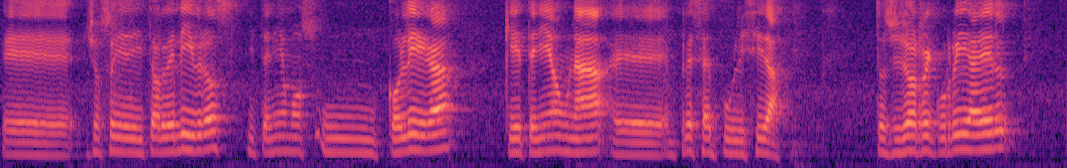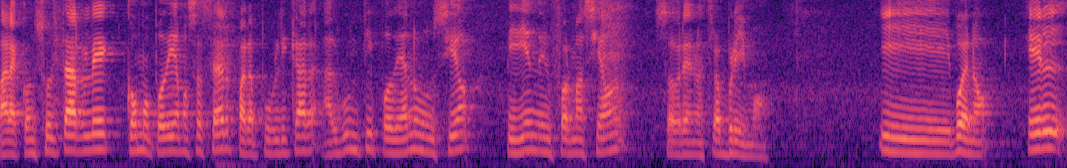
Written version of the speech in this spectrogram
eh, yo soy editor de libros y teníamos un colega que tenía una empresa de publicidad. Entonces yo recurrí a él para consultarle cómo podíamos hacer para publicar algún tipo de anuncio pidiendo información sobre nuestro primo. Y bueno, él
